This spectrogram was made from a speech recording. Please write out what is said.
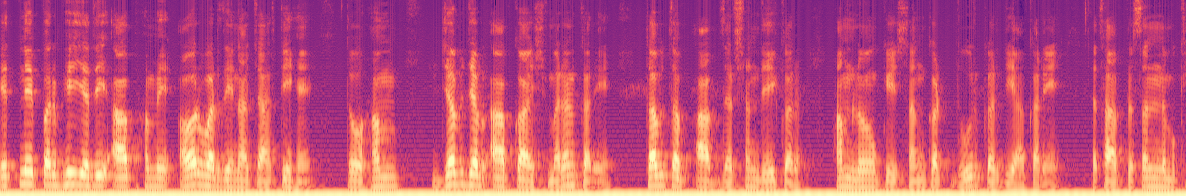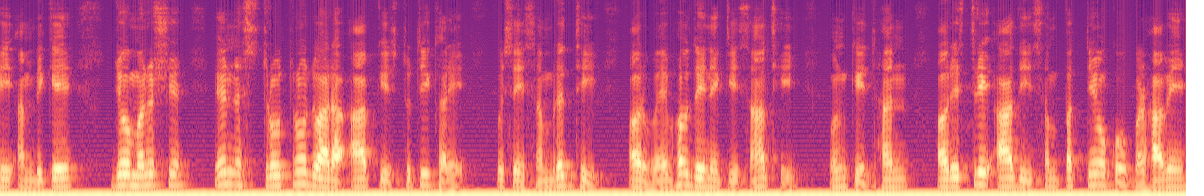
इतने पर भी यदि आप हमें और वर देना चाहती हैं तो हम जब जब आपका स्मरण करें, तब तब आप दर्शन देकर हम लोगों के संकट दूर कर दिया करें। तथा प्रसन्नमुखी अंबिके, जो मनुष्य इन स्त्रोत्रों द्वारा आपकी स्तुति करे, उसे समृद्धि और वैभव देने के साथ ही उनके धन और स्त्री आदि संपत्तियों को बढ़ावें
